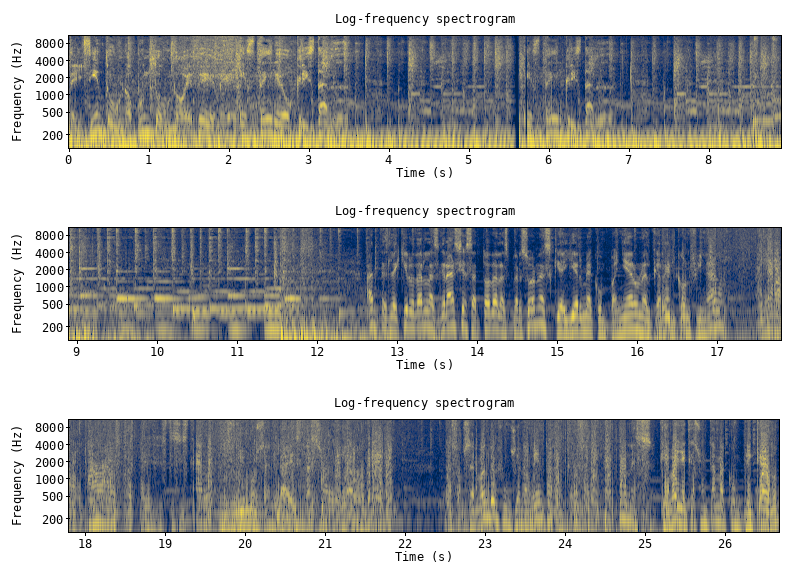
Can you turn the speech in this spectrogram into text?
del 101.1 FM Estéreo Cristal. Estéreo Cristal. Antes le quiero dar las gracias a todas las personas que ayer me acompañaron al carril confinado. Ayer arrancamos este, sistema, estuvimos en la estación de la obrera, pues observando el funcionamiento del cruce de peatones, que vaya que es un tema complicado,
